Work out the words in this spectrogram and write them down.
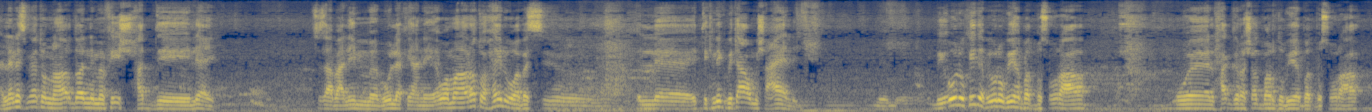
اللي أنا سمعته النهارده إن مفيش حد لعب. أستاذ عبد العليم بيقول لك يعني هو مهاراته حلوة بس ال- التكنيك بتاعه مش عالي. بيقولوا كده بيقولوا بيهبط بسرعة. والحاج رشاد برضه بيهبط بسرعة.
